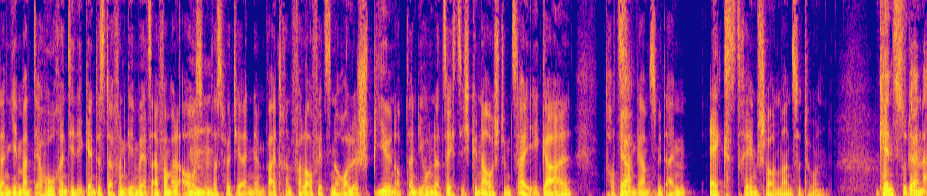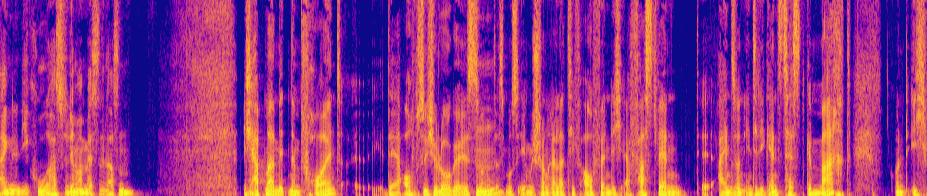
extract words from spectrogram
dann jemand, der hochintelligent ist, davon gehen wir jetzt einfach mal aus. Mhm. Und das wird ja in dem weiteren Verlauf jetzt eine Rolle spielen. Ob dann die 160 genau stimmt, sei egal. Trotzdem, ja. wir haben es mit einem extrem schlauen Mann zu tun. Kennst du deinen eigenen IQ? Hast du den mal messen lassen? Ich habe mal mit einem Freund, der auch Psychologe ist, mhm. und das muss eben schon relativ aufwendig erfasst werden, äh, einen so einen Intelligenztest gemacht und ich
